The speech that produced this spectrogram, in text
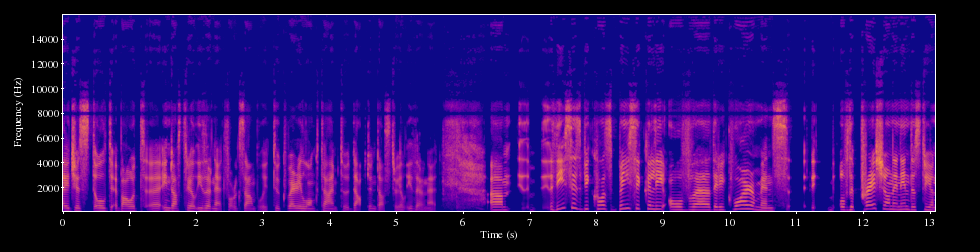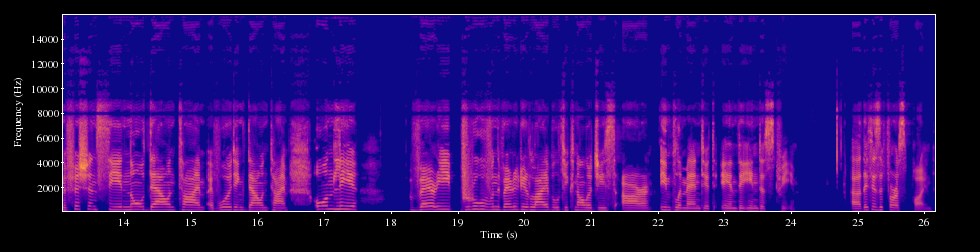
I just told about uh, industrial Ethernet, for example, it took very long time to adopt industrial Ethernet. Um, this is because basically of uh, the requirements of the pressure on an industry on efficiency, no downtime, avoiding downtime, only very proven, very reliable technologies are implemented in the industry. Uh, this is the first point.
